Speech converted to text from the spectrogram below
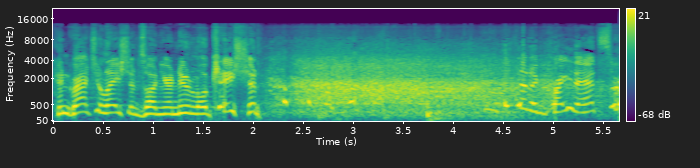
Congratulations on your new location. Isn't that a great answer?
